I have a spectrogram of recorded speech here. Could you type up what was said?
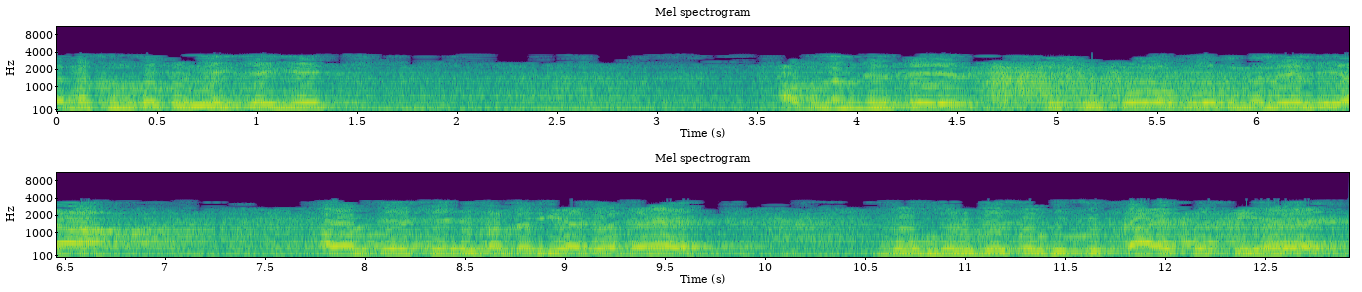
तो बस उनको तो यही चाहिए। अब नंदे से शिशु को गोद में ले लिया, और जैसे बंदरिया जो है, वो मुर्गे को भी चिपकाए करती है।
